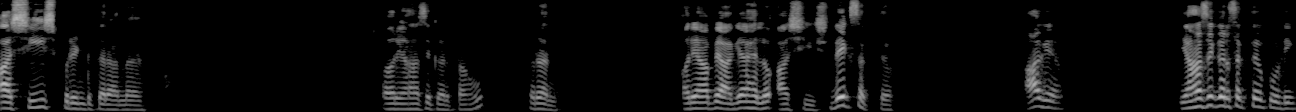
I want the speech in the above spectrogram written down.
आशीष प्रिंट कराना है। और यहाँ से करता हूँ रन और यहाँ पे आ गया हेलो आशीष, देख सकते हो। आ गया। यहाँ से कर सकते हो कोडिंग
